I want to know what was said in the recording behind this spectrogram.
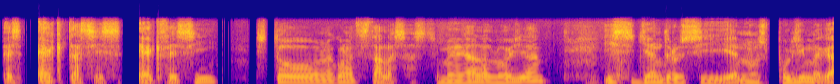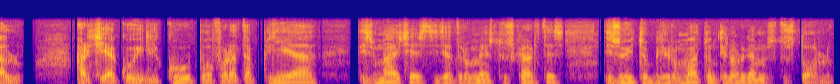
ε, έκτασης έκθεση στον αγώνα της θάλασσας. Με άλλα λόγια, η συγκέντρωση ενός πολύ μεγάλου αρχαιακού υλικού που αφορά τα πλοία, τις μάχες, τις διαδρομές, τους χάρτες, τη ζωή των πληρωμάτων, την οργάνωση του στόλου.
